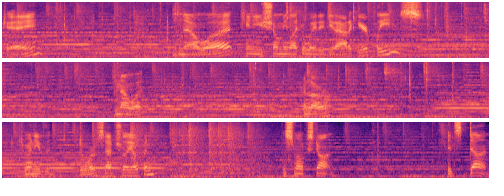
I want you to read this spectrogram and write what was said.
Okay. Now what? Can you show me like a way to get out of here, please? Now what? Hello? Do any of the doors actually open? The smoke's gone. It's done.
